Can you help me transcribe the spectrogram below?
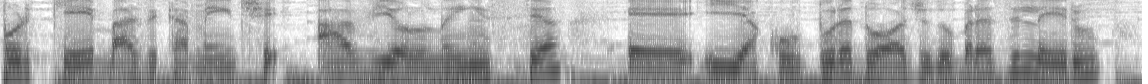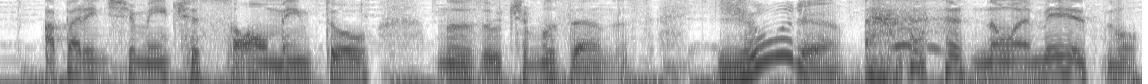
porque basicamente a violência é, e a cultura do ódio do brasileiro aparentemente só aumentou nos últimos anos. Jura? Não é mesmo?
